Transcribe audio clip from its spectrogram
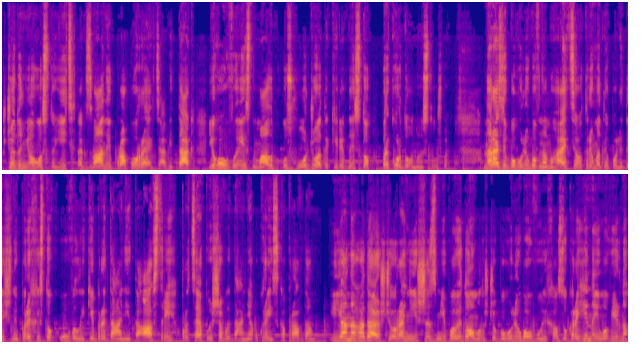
щодо нього стоїть так званий прапорець. А відтак його виїзд мало б узгоджувати керівництво прикордонної служби. Наразі Боголюбов намагається отримати політичний прихисток у Великій Британії та Австрії. Про це пише видання Українська Правда. І я нагадаю, що раніше змі повідомили, що Боголюбов виїхав з України ймовірно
